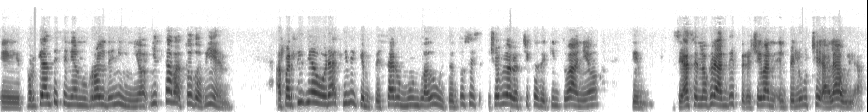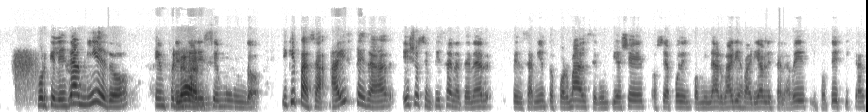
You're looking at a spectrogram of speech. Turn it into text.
eh, porque antes tenían un rol de niño y estaba todo bien. A partir de ahora tienen que empezar un mundo adulto. Entonces yo veo a los chicos de quinto año que se hacen los grandes, pero llevan el peluche al aula, porque les da miedo enfrentar ese mundo. ¿Y qué pasa? A esta edad ellos empiezan a tener pensamiento formal, según Piaget, o sea, pueden combinar varias variables a la vez, hipotéticas,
